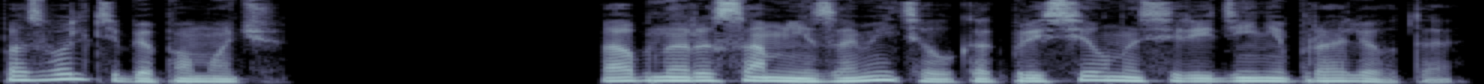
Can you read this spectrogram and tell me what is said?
«Позволь тебе помочь». Абнер и сам не заметил, как присел на середине пролета,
